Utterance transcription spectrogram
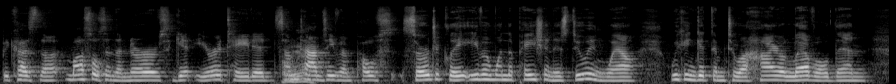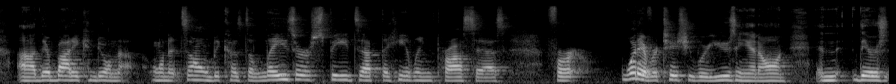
because the muscles and the nerves get irritated sometimes even post surgically even when the patient is doing well we can get them to a higher level than uh, their body can do on the, on its own because the laser speeds up the healing process for whatever tissue we're using it on and there's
